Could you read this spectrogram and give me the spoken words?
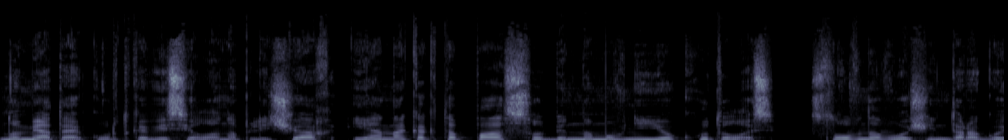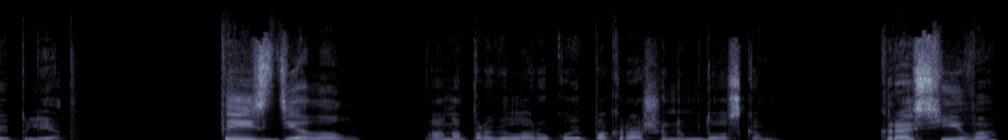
но мятая куртка висела на плечах, и она как-то по-особенному в нее куталась, словно в очень дорогой плед. «Ты сделал!» — она провела рукой по крашенным доскам. «Красиво!»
